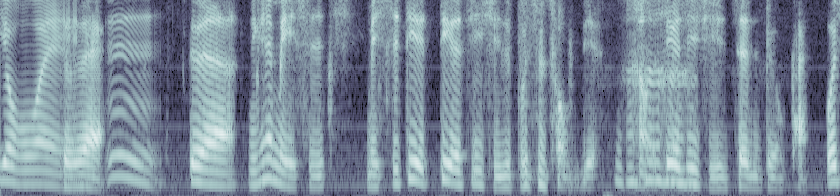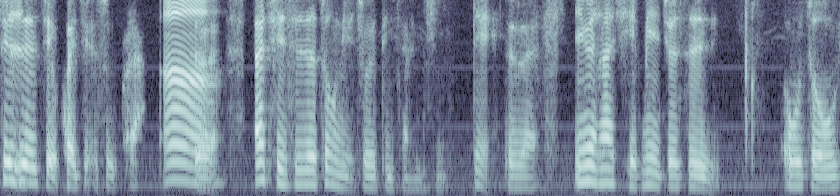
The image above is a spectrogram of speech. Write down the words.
有哎，对不对？嗯，对啊。你看美食，美食第二第二季其实不是重点，第二季其实真的不用看，不过第二季也快结束了啦。嗯，对。那其实的重点就是第三季，对对不对？因为它前面就是欧洲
